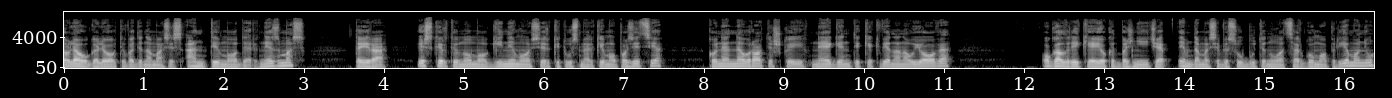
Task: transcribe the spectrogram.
toliau galioti vadinamasis antimodernizmas, tai yra išskirtinumo, gynimos ir kitų smerkimo pozicija, ko ne neurotiškai neginti kiekvieną naujovę, o gal reikėjo, kad bažnyčia, imdamasi visų būtinų atsargumo priemonių,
